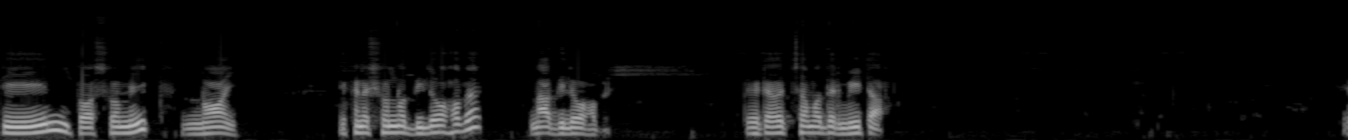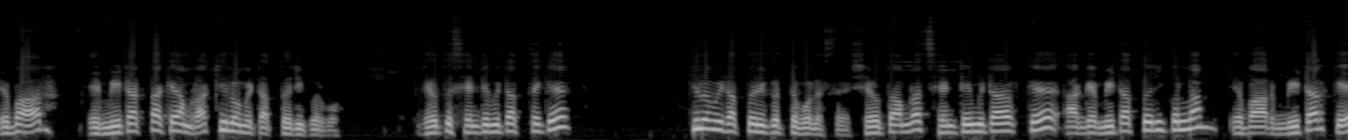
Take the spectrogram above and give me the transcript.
তিন দশমিক নয়। এখানে শূন্য দিলেও হবে, না দিলেও হবে। তো এটা হচ্ছে আমাদের মিটার। এবার এই মিটারটাকে আমরা কিলোমিটার তৈরি করব। যেহেতু সেন্টিমিটার থেকে কিলোমিটার তৈরি করতে বলেছে, সেহেতু আমরা সেন্টিমিটারকে আগে মিটার তৈরি করলাম, এবার মিটারকে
